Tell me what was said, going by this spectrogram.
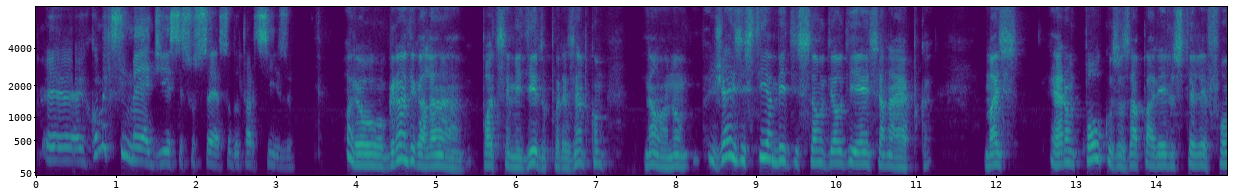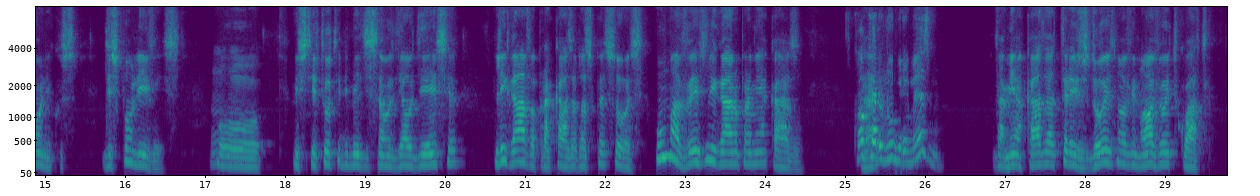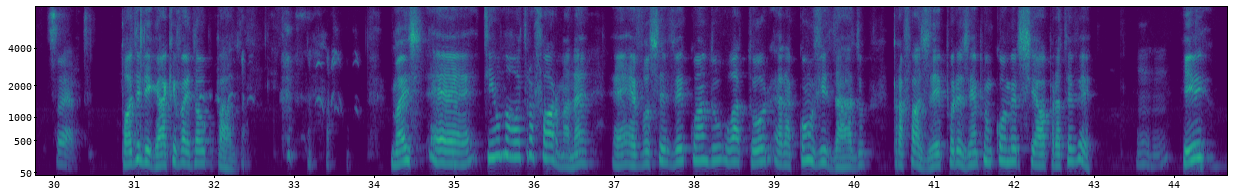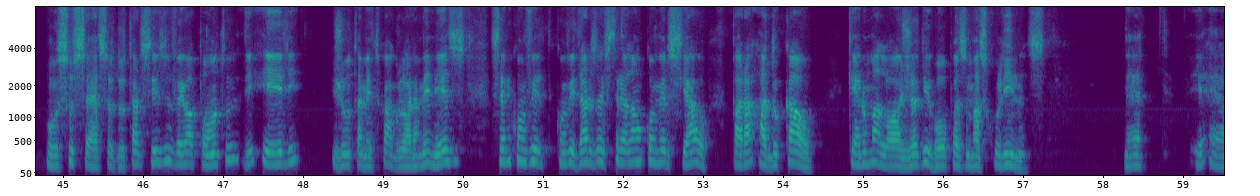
é, como é que se mede esse sucesso do Tarcísio? Olha, o grande galã pode ser medido, por exemplo, como não, não, já existia medição de audiência na época, mas eram poucos os aparelhos telefônicos disponíveis. Uhum. O Instituto de Medição de Audiência ligava para a casa das pessoas. Uma vez ligaram para minha casa. Qual né? era o número mesmo? Da minha casa, 329984. Certo. Pode ligar que vai estar ocupado. Mas é, tinha uma outra forma, né? É, é você vê quando o ator era convidado para fazer, por exemplo, um comercial para a TV. Uhum. E o sucesso do Tarcísio veio a ponto de ele, juntamente com a Glória Menezes, serem convidados a estrelar um comercial para a Ducal, que era uma loja de roupas masculinas. Né?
